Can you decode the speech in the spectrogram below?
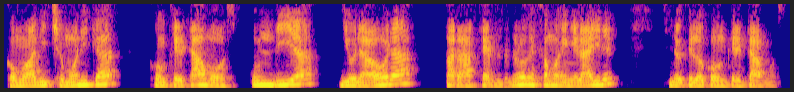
Como ha dicho Mónica, concretamos un día y una hora para hacerlo. No lo dejamos en el aire, sino que lo concretamos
